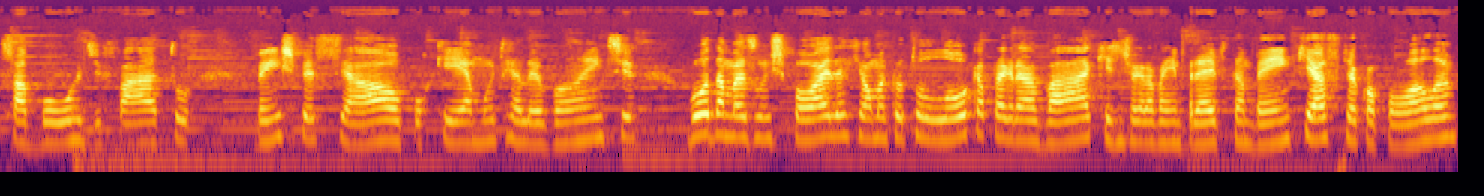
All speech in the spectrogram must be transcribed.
sabor de fato bem especial, porque é muito relevante. Vou dar mais um spoiler, que é uma que eu tô louca para gravar, que a gente vai gravar em breve também, que é a Sofia Coppola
